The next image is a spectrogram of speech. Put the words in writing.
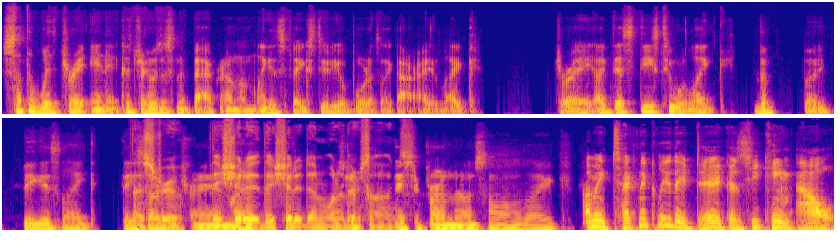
something with Dre in it, because Dre was just in the background on like his fake studio board. It's like, all right, like Dre, like this. These two were like the like, biggest like. They That's true. the trend, They should like, have. They should have done one of their songs. They should put on their own song. Like, I mean, technically they did because he came out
